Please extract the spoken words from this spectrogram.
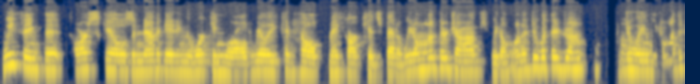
we think that our skills in navigating the working world really can help make our kids better. We don't want their jobs. We don't want to do what they're mm-hmm. doing. We don't want their,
